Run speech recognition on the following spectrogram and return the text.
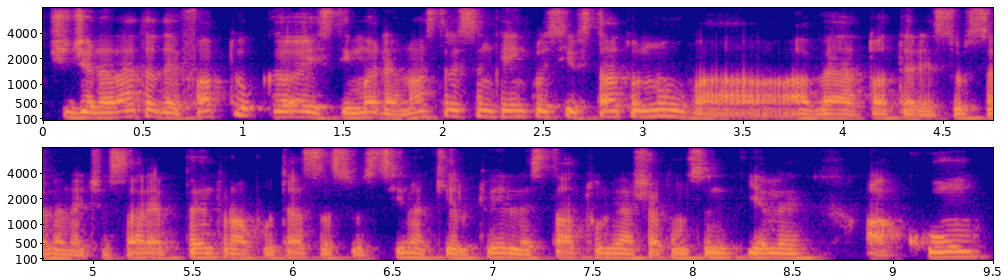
Și generată de faptul că estimările noastre sunt că inclusiv statul nu va avea toate resursele necesare pentru a putea să susțină cheltuielile statului așa cum sunt ele acum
